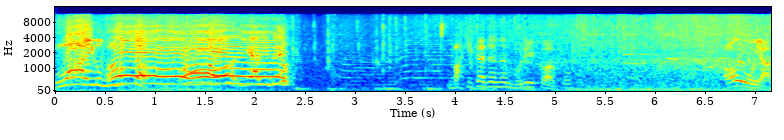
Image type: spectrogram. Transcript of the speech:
와 이거 어, 무섭다. 어, 어, 이게 아닌데? 막기까지는 무리일 것 같고. 어우 야.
